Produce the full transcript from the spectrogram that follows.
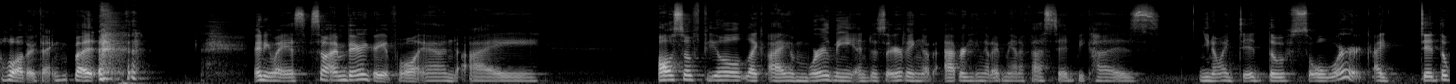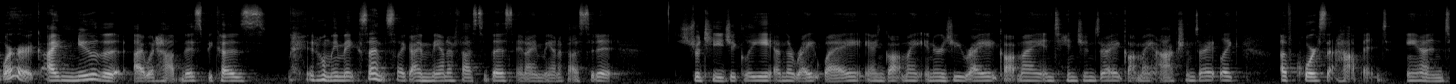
a whole other thing. But, anyways, so I'm very grateful and I also feel like I am worthy and deserving of everything that I've manifested because, you know, I did the soul work. I did the work. I knew that I would have this because it only makes sense. Like I manifested this and I manifested it strategically and the right way and got my energy right, got my intentions right, got my actions right. Like, of course it happened and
